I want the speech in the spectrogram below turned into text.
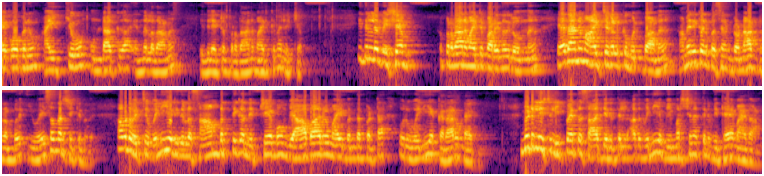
ഏകോപനവും ഐക്യവും ഉണ്ടാക്കുക എന്നുള്ളതാണ് ഇതിലേറ്റവും പ്രധാനമായിരിക്കുന്ന ലക്ഷ്യം. ഇതിലുള്ള വിഷയം പ്രധാനമായിട്ട് പറയുന്നതിലൊന്ന് ഏതാനും ആഴ്ചകൾക്ക് മുൻപാണ് American president Donald Trump U A സന്ദർശിക്കുന്നത്. അവിടെ വെച്ച് വലിയ രീതിയിലുള്ള സാമ്പത്തിക നിക്ഷേപവും വ്യാപാരവുമായി ബന്ധപ്പെട്ട ഒരു വലിയ കരാറുണ്ടായിരുന്നു. മിഡിൽ ഈസ്റ്റിൽ ഇപ്പോഴത്തെ സാഹചര്യത്തിൽ അത് വലിയ വിമർശനത്തിന് വിധേയമായതാണ്.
